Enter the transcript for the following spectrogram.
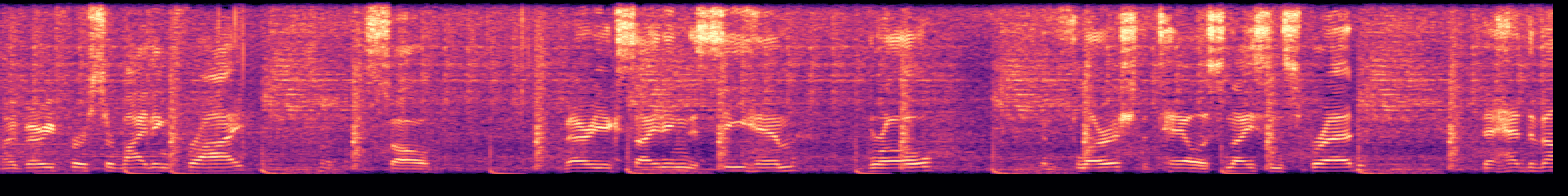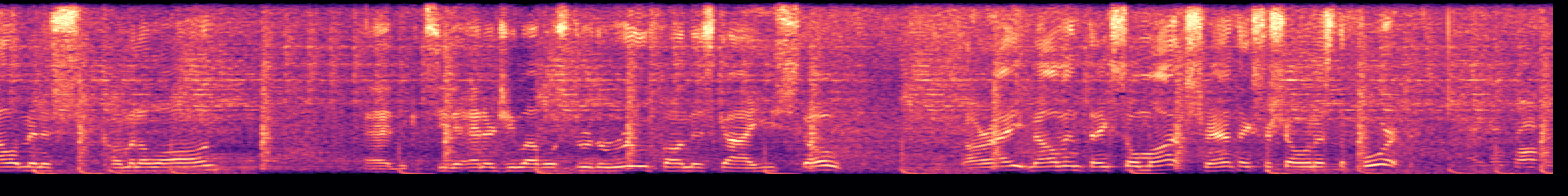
My very first surviving fry. So, very exciting to see him grow and flourish. The tail is nice and spread. The head development is coming along. And you can see the energy levels through the roof on this guy. He's stoked. All right, Melvin, thanks so much, man. Thanks for showing us the fort. All right, no problem.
